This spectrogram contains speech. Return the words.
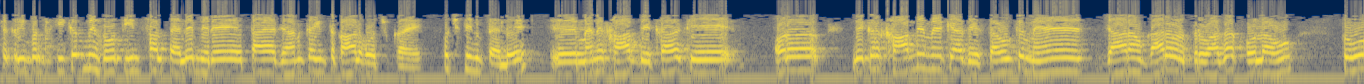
تقریباً حقیقت میں دو تین سال پہلے میرے تایا جان کا انتقال ہو چکا ہے۔ کچھ دن پہلے میں نے خواب دیکھا کہ، اور لیکن خواب میں میں کیا دیکھتا ہوں کہ میں جا رہا ہوں، گھر اور دروازہ کھولا ہوں، تو وہ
